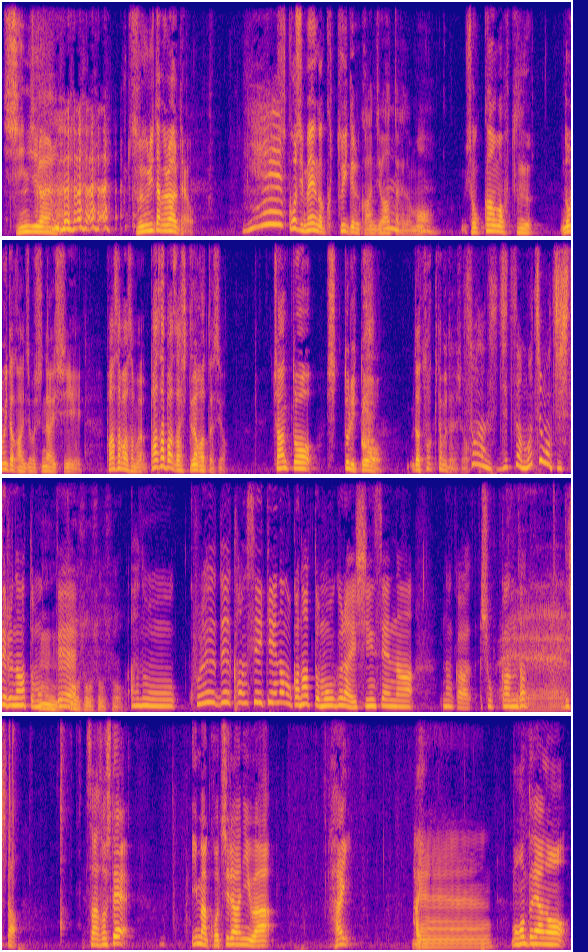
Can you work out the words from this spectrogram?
信じられない。普通に食べられたよ。ねえ。少し麺がくっついてる感じはあったけども、食感は普通。伸びた感じもしないし、パサパサも、パサパサしてなかったですよ。ちゃんとしっとりと、ださっき食べたでしょ？そうなんです。実はもちもちしてるなと思って、うん、そうそうそうそう。あのーこれで完成形なのかなと思うぐらい新鮮ななんか食感だでした。さあそして今こちらにははい、はいもう本当にあの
